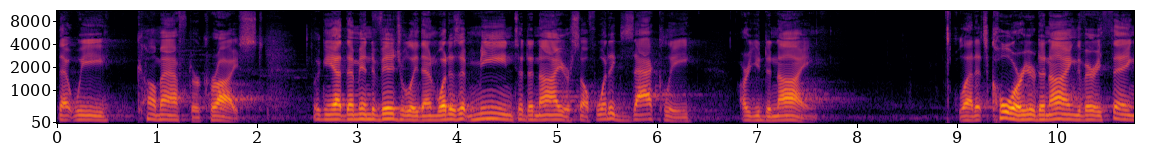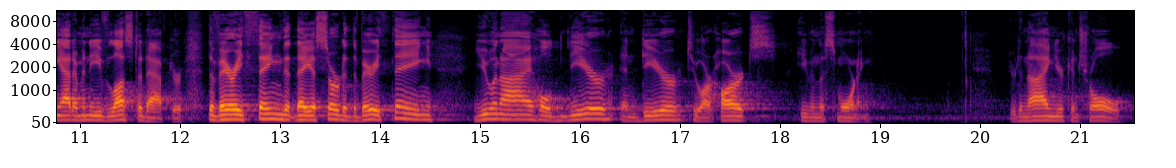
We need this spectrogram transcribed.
that we come after Christ. Looking at them individually, then, what does it mean to deny yourself? What exactly are you denying? Well, at its core, you're denying the very thing Adam and Eve lusted after, the very thing that they asserted, the very thing you and I hold near and dear to our hearts even this morning. You're denying your control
